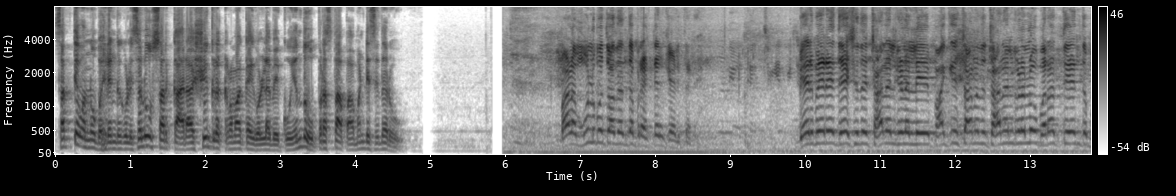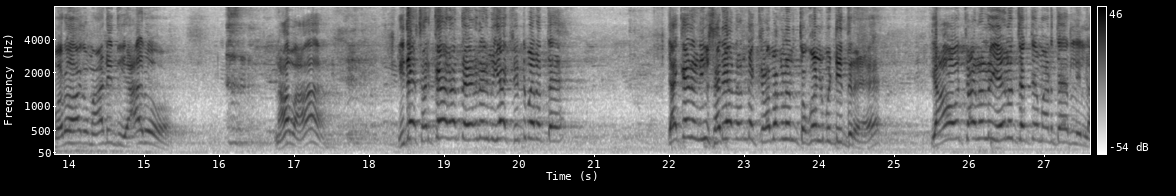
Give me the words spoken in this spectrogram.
ಸತ್ಯವನ್ನು ಬಹಿರಂಗಗೊಳಿಸಲು ಸರ್ಕಾರ ಶೀಘ್ರ ಕ್ರಮ ಕೈಗೊಳ್ಳಬೇಕು ಎಂದು ಪ್ರಸ್ತಾಪ ಮಂಡಿಸಿದರು. ಬಹಳ ಮೂಲಭೂತವಾದಂಥ ಪ್ರಶ್ನೆ ಕೇಳ್ತಾನೆ. ಬೇರೆ ಬೇರೆ ದೇಶದ ಚಾನೆಲ್ಗಳಲ್ಲಿ ಪಾಕಿಸ್ತಾನದ ಚಾನೆಲ್ಗಳಲ್ಲೂ ಬರುತ್ತೆ ಅಂತ ಬರೋ ಹಾಗೆ ಮಾಡಿದ್ದು ಯಾರು? ನಾವಾ? ಇದೇ ಸರ್ಕಾರ ಅಂತ ಹೇಳಿದ್ರೆ ನಿಮ್ಗೆ ಯಾಕೆ ಸಿಟ್ಟು ಬರುತ್ತೆ? ಯಾಕೆಂದ್ರೆ ನೀವು ಸರಿಯಾದಂಥ ಕ್ರಮಗಳನ್ನು ತಗೊಂಡು ಬಿಟ್ಟಿದ್ರೆ ಯಾವ ಚಾನಲ್ ಏನು ಚರ್ಚೆ ಮಾಡ್ತಾ ಇರಲಿಲ್ಲ.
